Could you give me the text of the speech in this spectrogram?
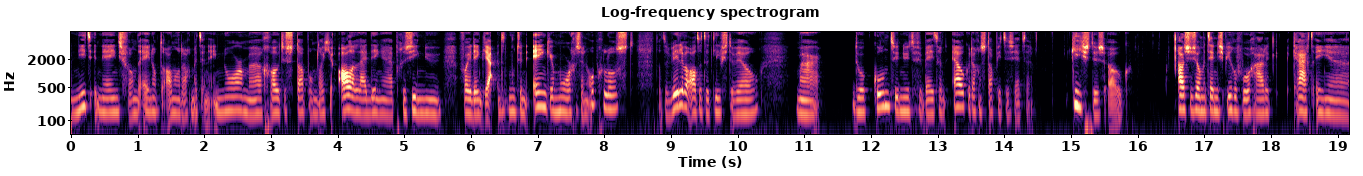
niet ineens van de een op de andere dag met een enorme grote stap. Omdat je allerlei dingen hebt gezien nu. Voor je denkt, ja, dat moet in één keer morgen zijn opgelost. Dat willen we altijd het liefste wel. Maar door continu te verbeteren en elke dag een stapje te zetten. Kies dus ook. Als je zo meteen die spiegel voorgehouden krijgt en je,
